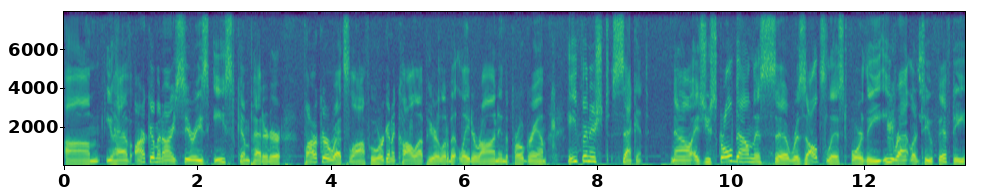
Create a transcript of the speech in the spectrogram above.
Um, you have Arca Menard Series East competitor Parker Retzlaff, who we're going to call up here a little bit later on in the program. He finished second. Now, as you scroll down this uh, results list for the E Rattler 250,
